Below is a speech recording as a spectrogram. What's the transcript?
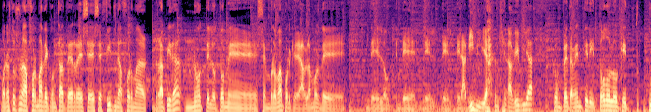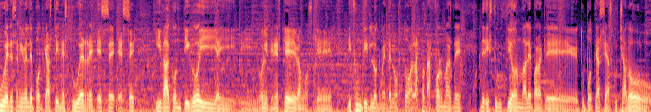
Bueno, esto es una forma de contarte RSS Feed de una forma rápida. No te lo tomes en broma porque hablamos de, de, la Biblia, de la Biblia completamente, de todo lo que tú eres a nivel de podcasting es tu RSS y va contigo y, bueno, y tienes que, vamos, que difundirlo, que meternos todas las plataformas de, de distribución, ¿vale? Para que tu podcast sea escuchado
